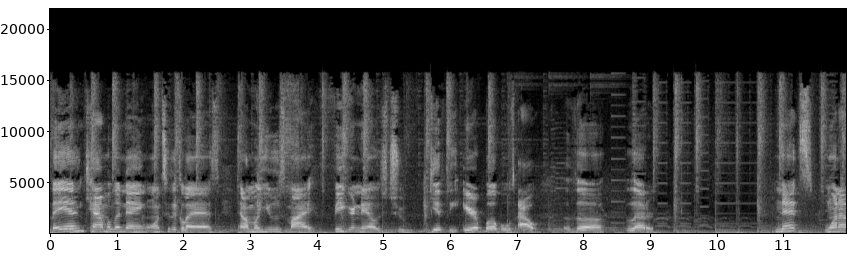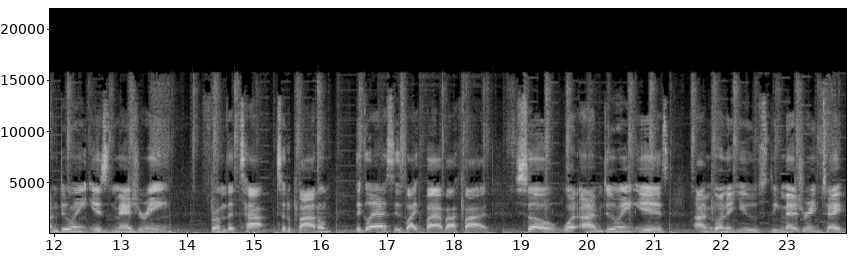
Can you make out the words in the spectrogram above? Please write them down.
laying Camilla name onto the glass, and I'm gonna use my fingernails to get the air bubbles out the letter. Next, what I'm doing is measuring from the top to the bottom. The glass is like five by five. So what I'm doing is I'm going to use the measuring tape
